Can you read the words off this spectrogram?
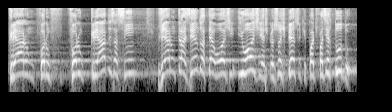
criaram, foram, foram criados assim, vieram trazendo até hoje, e hoje as pessoas pensam que pode fazer tudo.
